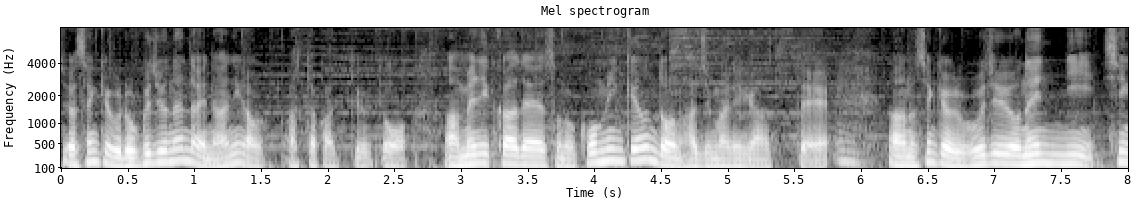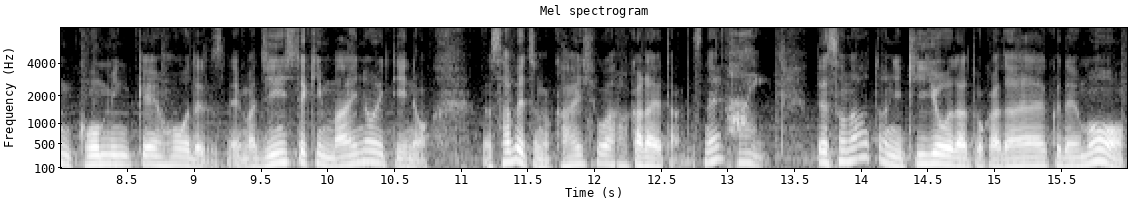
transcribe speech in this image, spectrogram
じゃあ1960年代何があったかっていうとアメリカでその公民権運動の始まりがあって、うん、あの1964年に新公民権法でですね、まあ、人種的マイノリティの差別の解消が図られたんですね。はい、でその後に企業だとか大学でも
